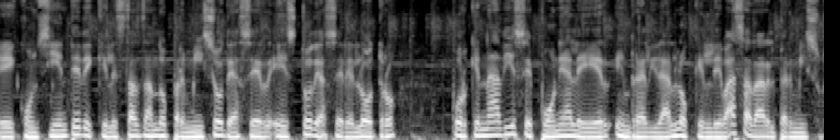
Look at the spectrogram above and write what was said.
eh, consciente de que le estás dando permiso de hacer esto, de hacer el otro, porque nadie se pone a leer en realidad lo que le vas a dar el permiso.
